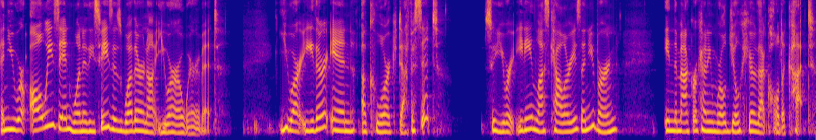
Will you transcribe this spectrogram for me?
and you are always in one of these phases, whether or not you are aware of it. You are either in a caloric deficit, so you are eating less calories than you burn. In the macro counting world, you'll hear that called a cut.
